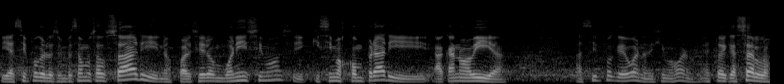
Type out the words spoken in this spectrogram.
Y así fue que los empezamos a usar y nos parecieron buenísimos y quisimos comprar y acá no había. Así fue que bueno, dijimos, bueno, esto hay que hacerlo.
